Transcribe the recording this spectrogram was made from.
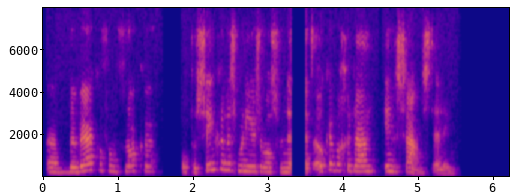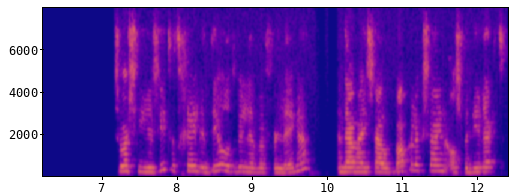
uh, bewerken van vlakken op een synchronous manier zoals we net ook hebben gedaan in de samenstelling. Zoals je hier ziet, het gele deel dat willen we verlengen. En daarbij zou het makkelijk zijn als we direct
